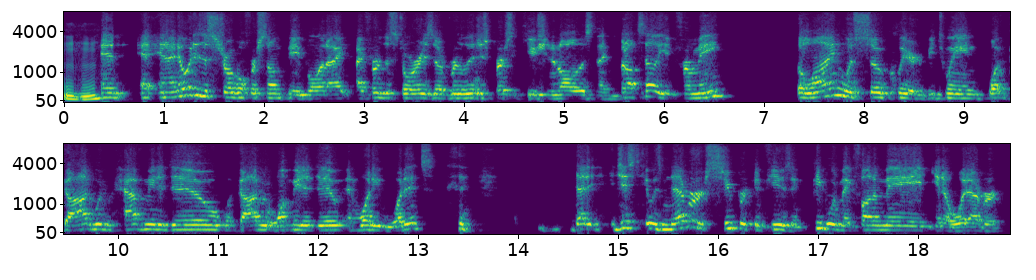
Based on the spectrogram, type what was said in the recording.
Mm-hmm. And, and I know it is a struggle for some people, and I, I've heard the stories of religious persecution and all those things. But I'll tell you, for me, the line was so clear between what God would have me to do, what God would want me to do, and what He wouldn't. that it just it was never super confusing. People would make fun of me, you know, whatever.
